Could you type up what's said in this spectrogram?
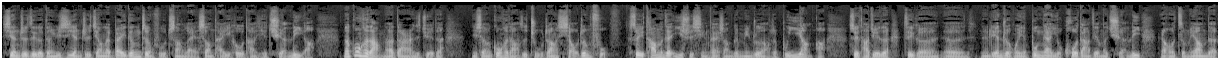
限制这个等于是限制将来拜登政府上来上台以后他一些权利啊。那共和党呢，当然是觉得。你像共和党是主张小政府，所以他们在意识形态上跟民主党是不一样啊，所以他觉得这个呃联准会也不应该有扩大这样的权利，然后怎么样的，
